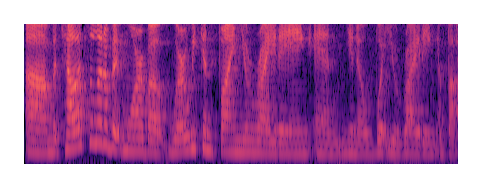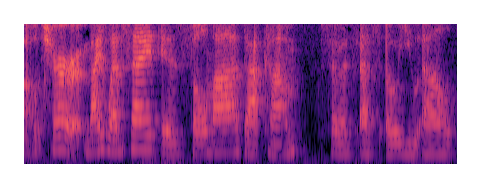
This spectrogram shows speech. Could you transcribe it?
Um, but tell us a little bit more about where we can find your writing and you know what you're writing about. Sure, my website is soulma.com, so it's S O U L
